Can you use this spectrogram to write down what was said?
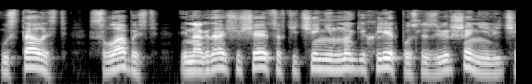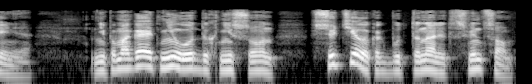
Усталость, слабость иногда ощущаются в течение многих лет после завершения лечения. Не помогает ни отдых, ни сон – все тело как будто налито свинцом.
